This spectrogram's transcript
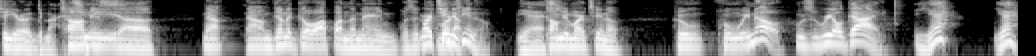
To your own demise. Tommy. Yes. Uh, now, now I'm going to go up on the name. Was it Martino. Martino? yes. Tommy Martino, who whom we know, who's a real guy. Yeah. Yeah.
